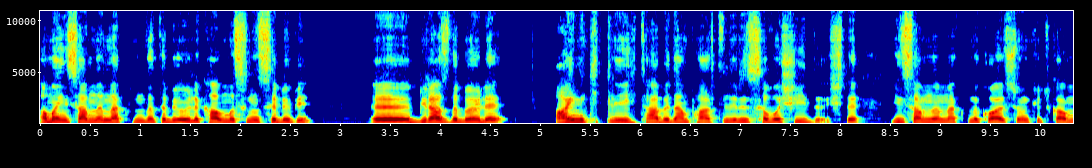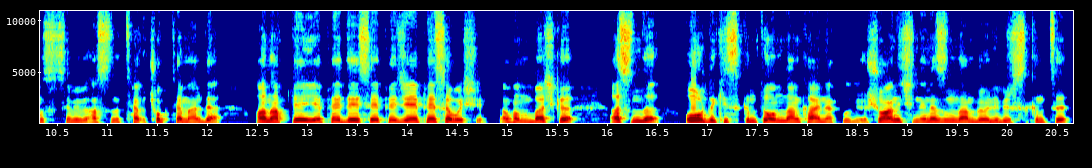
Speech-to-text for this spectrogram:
Ama insanların aklında tabii öyle kalmasının sebebi e, biraz da böyle aynı kitleye hitap eden partilerin savaşıydı. İşte insanların aklında koalisyon kötü kalması sebebi aslında te- çok temelde ANAP, DYP, DSP, CHP savaşı. Tamam mı? Başka aslında oradaki sıkıntı ondan kaynaklanıyor. Şu an için en azından böyle bir sıkıntı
